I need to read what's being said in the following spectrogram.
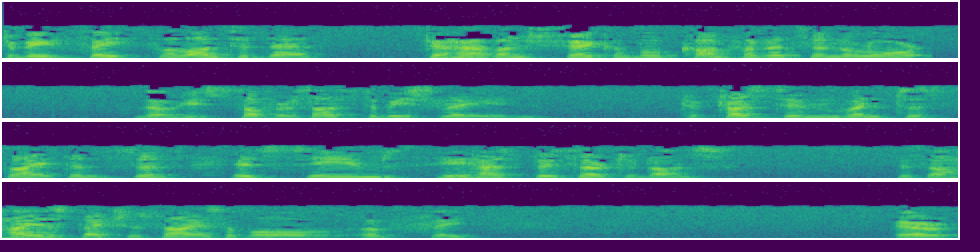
To be faithful unto death, to have unshakable confidence in the Lord, though He suffers us to be slain, to trust Him when to sight and sense it seems He has deserted us, is the highest exercise of all of faith. Ere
